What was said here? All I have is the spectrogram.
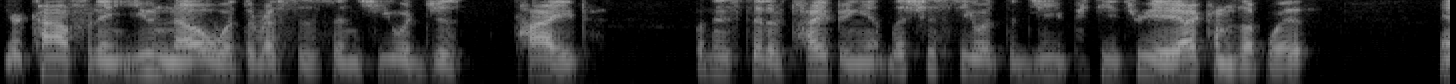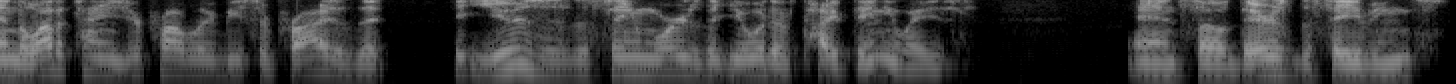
you're confident you know what the rest of the sentence you would just type, but instead of typing it, let's just see what the GPT-3 AI comes up with. And a lot of times you'll probably be surprised that it uses the same words that you would have typed anyways. And so there's the savings.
